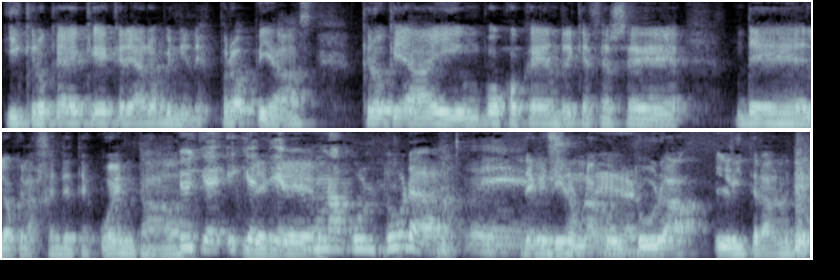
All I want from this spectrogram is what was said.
y creo que hay que crear opiniones propias. Creo que hay un poco que enriquecerse de lo que la gente te cuenta. Y que, y que tienen una cultura. eh, de que tienen una cultura literalmente,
